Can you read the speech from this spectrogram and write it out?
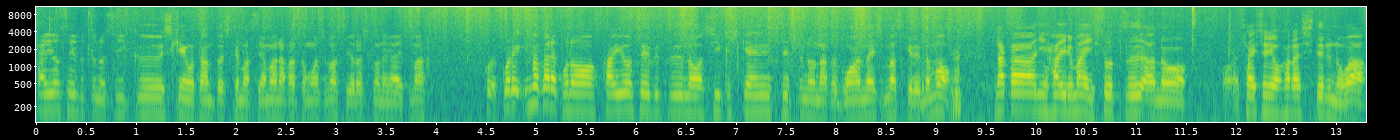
海洋生物の飼育試験を担当してます山中と申します。よろしくお願いします。これこれ今からこの海洋生物の飼育試験施設の中ご案内しますけれども、中に入る前に一つあの最初にお話ししているのは。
